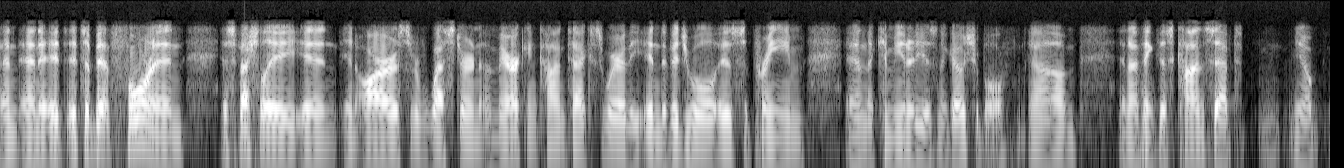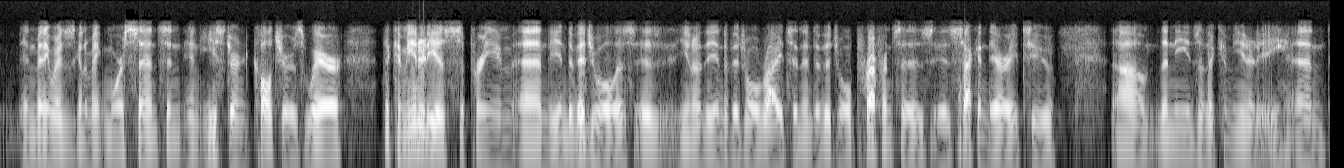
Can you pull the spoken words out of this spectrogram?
and and it, it's a bit foreign especially in in our sort of western american context where the individual is supreme and the community is negotiable um, and I think this concept, you know, in many ways is going to make more sense in, in Eastern cultures where the community is supreme and the individual is, is you know, the individual rights and individual preferences is secondary to um, the needs of the community. And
